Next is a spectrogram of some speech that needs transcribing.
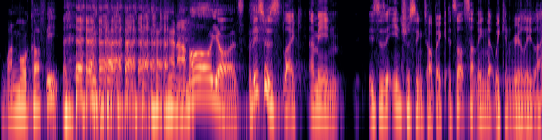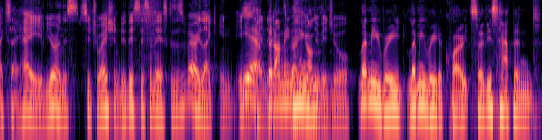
One more coffee, and I'm all yours. But this was like, I mean, this is an interesting topic. It's not something that we can really like say, hey, if you're in this situation, do this, this, and this, because it's very like in, independent. but I mean, hang on. individual. Let me read. Let me read a quote. So this happened.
